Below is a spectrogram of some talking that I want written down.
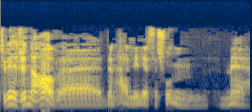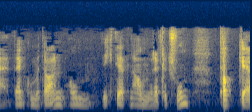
tror vi runder av eh, denne lille sesjonen med den kommentaren om viktigheten av refleksjon. Takke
